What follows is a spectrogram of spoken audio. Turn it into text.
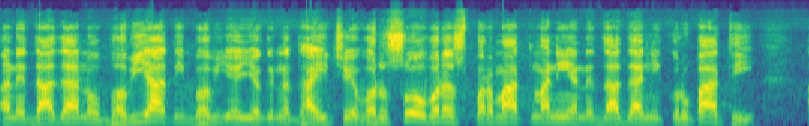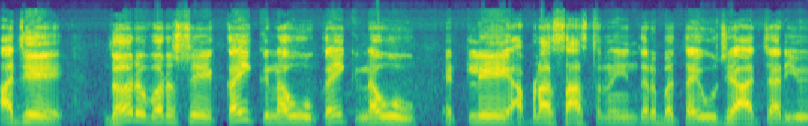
અને દાદાનો ભવ્યાતિ ભવ્ય યજ્ઞ થાય છે. વર્ષો વર્ષ પરમાત્માની અને દાદાની કૃપાથી આજે દર વર્ષે કંઈક નવું કંઈક નવું એટલે આપણા શાસ્ત્રની અંદર બતાવ્યું છે આચાર્ય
